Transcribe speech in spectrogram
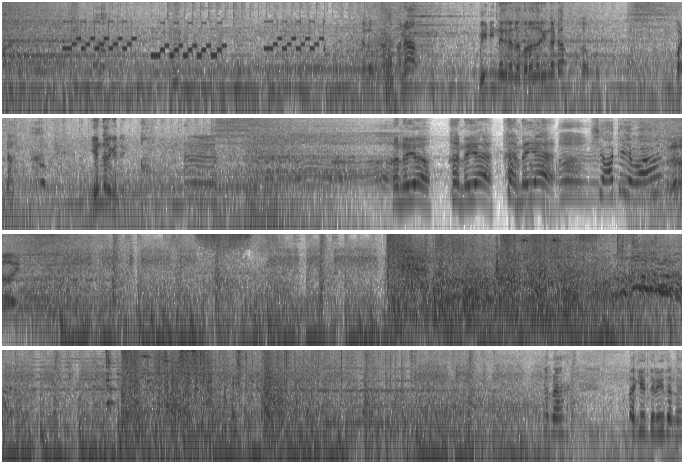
అన్నా మీటింగ్ దగ్గర ఏదో గొడవ జరిగిందట? పండా ఏం జరిగింది? అన్నయ్య అన్నయ్య అన్నయ్య. షాక్ అయ్యవా? అన్నా నాకేం తెలియదన్నా.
